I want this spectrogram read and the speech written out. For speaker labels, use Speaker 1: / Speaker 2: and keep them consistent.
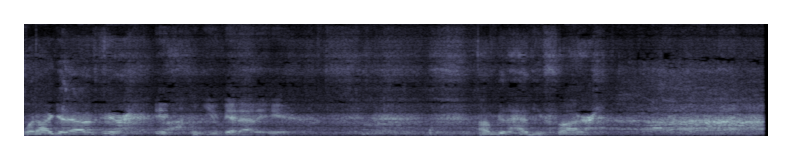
Speaker 1: When I get out of here,
Speaker 2: If you get out of here.
Speaker 1: I'm gonna have you fired.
